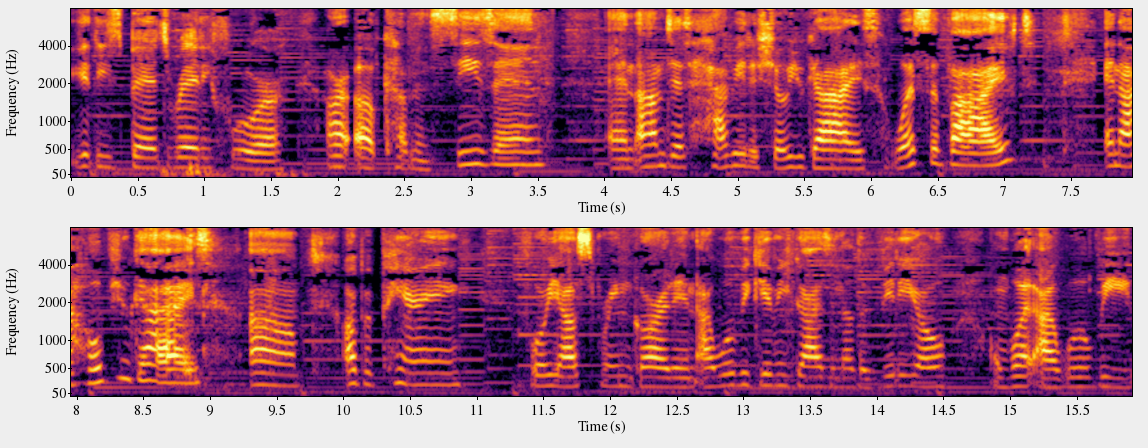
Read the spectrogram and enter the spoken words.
get these beds ready for our upcoming season. And I'm just happy to show you guys what survived. And I hope you guys um, are preparing for y'all spring garden. I will be giving you guys another video on what I will be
